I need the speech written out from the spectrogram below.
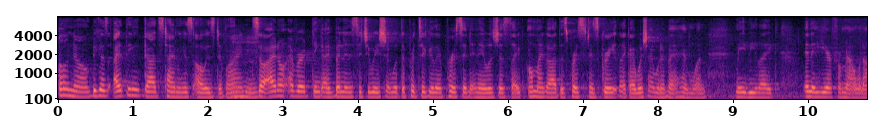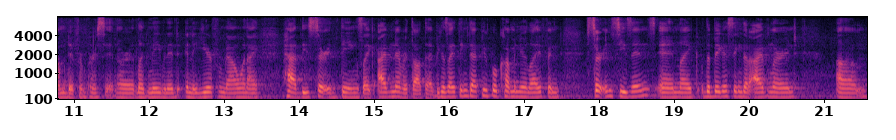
Oh no, because I think God's timing is always divine. Mm-hmm. So I don't ever think I've been in a situation with a particular person and it was just like, oh my God, this person is great. Like I wish I would have met him when maybe like in a year from now when I'm a different person, or like maybe in a, in a year from now when I have these certain things. Like I've never thought that because I think that people come in your life in certain seasons, and like the biggest thing that I've learned um,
